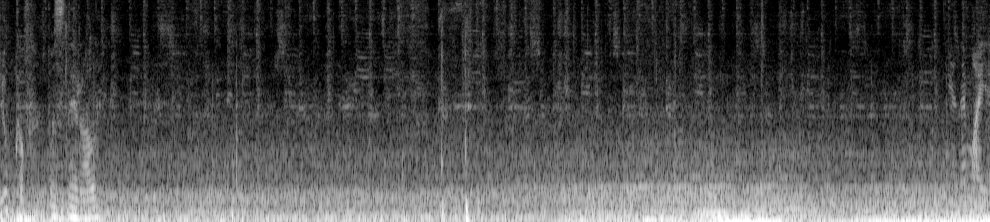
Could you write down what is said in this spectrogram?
Люков поздирали. Ні, немає,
